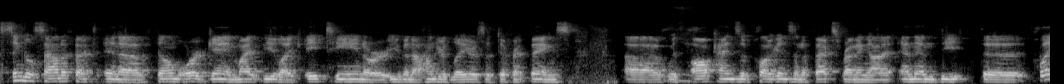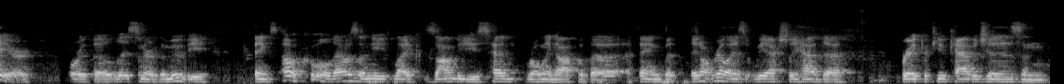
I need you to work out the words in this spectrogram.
a single sound effect in a film or a game might be like 18 or even 100 layers of different things. Uh, with all kinds of plugins and effects running on it, and then the the player or the listener of the movie thinks, oh, cool, that was a neat like zombie's head rolling off of a, a thing, but they don't realize that we actually had to break a few cabbages and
